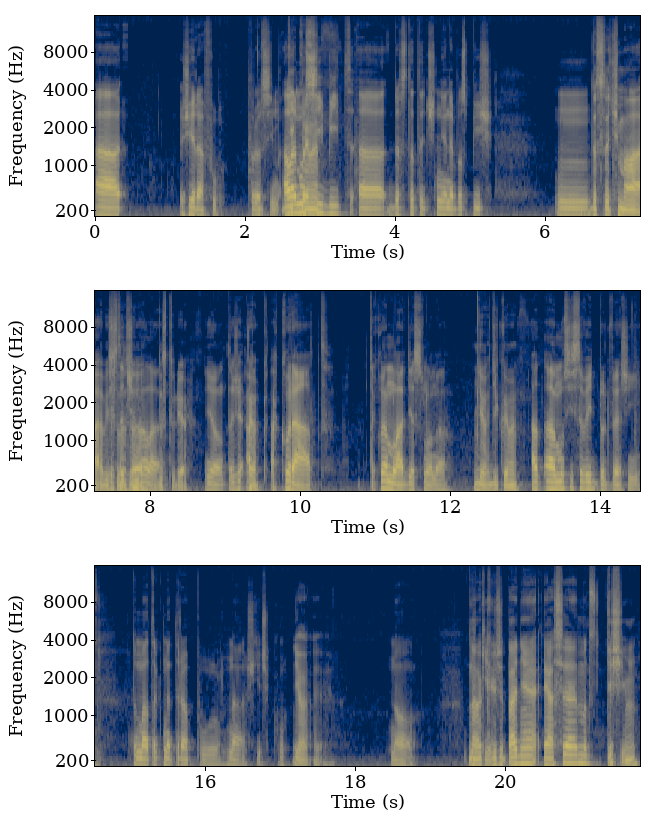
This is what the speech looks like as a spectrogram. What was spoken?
a žirafu, prosím. Ale Děkujeme. musí být uh, dostatečně, nebo spíš... Mm, dostatečně malá, aby dostatečně se malá. do studia. Jo, takže jo. Ak- akorát. Takové mládě slona. Jo, děkujeme. A, a musí se vejít do dveří. To má tak metr a půl na šířku. Jo, jo. No. No, díky. No, každopádně já se moc těším,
